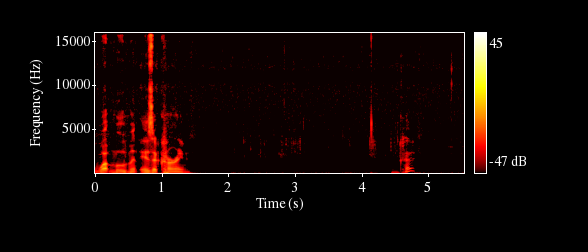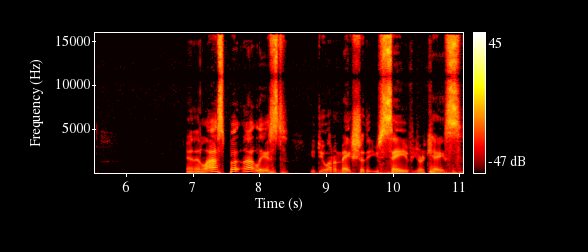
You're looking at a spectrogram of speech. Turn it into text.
what movement is occurring. Okay. And then last but not least, you do want to make sure that you save your case.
